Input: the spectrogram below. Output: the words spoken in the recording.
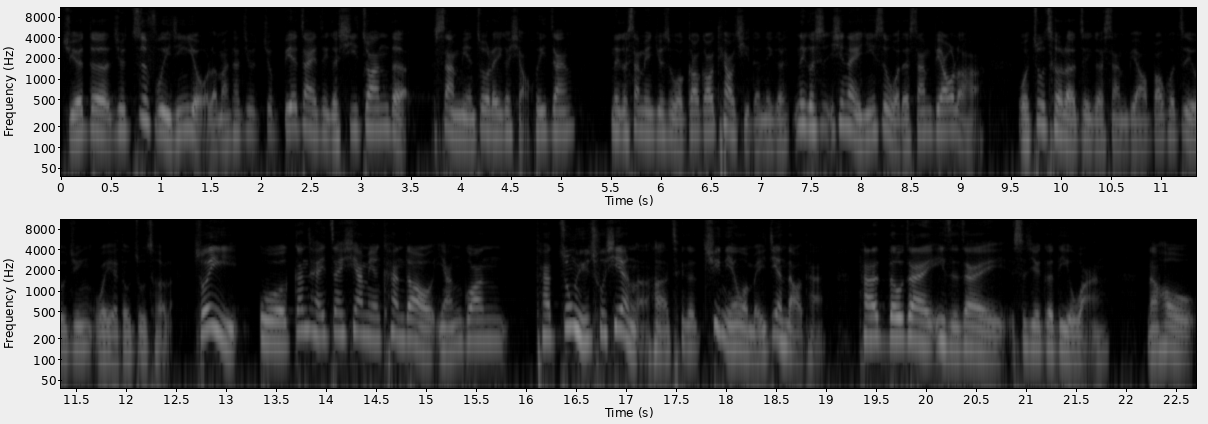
觉得就制服已经有了嘛，他就就憋在这个西装的上面做了一个小徽章。那个上面就是我高高跳起的那个，那个是现在已经是我的商标了哈。我注册了这个商标，包括自由军我也都注册了。所以我刚才在下面看到阳光，他终于出现了哈。这个去年我没见到他，他都在一直在世界各地玩。然后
